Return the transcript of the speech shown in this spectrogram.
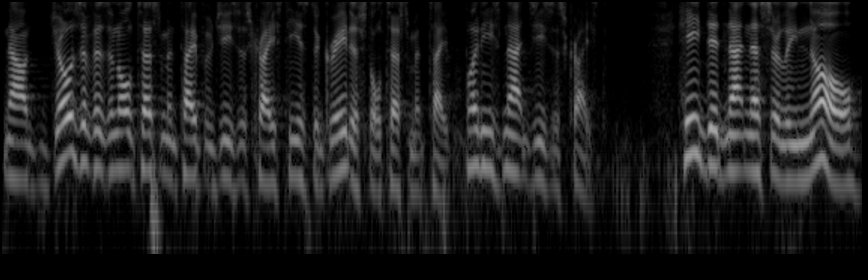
Now, Joseph is an Old Testament type of Jesus Christ. He is the greatest Old Testament type, but he's not Jesus Christ. He did not necessarily know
